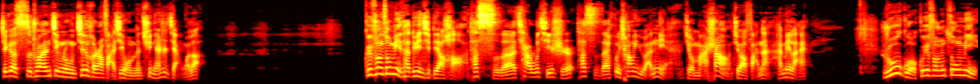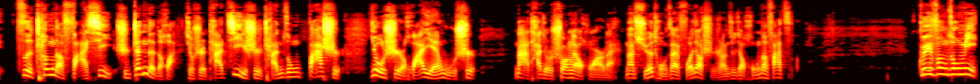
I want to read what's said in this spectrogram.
这个四川净重金和尚法系，我们去年是讲过的。归峰宗密他的运气比较好，他死的恰如其时，他死在会昌元年，就马上就要法难，还没来。如果归峰宗密自称的法系是真的的话，就是他既是禅宗八世，又是华严五世，那他就是双料红二代，那血统在佛教史上就叫红的发紫。归峰宗密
